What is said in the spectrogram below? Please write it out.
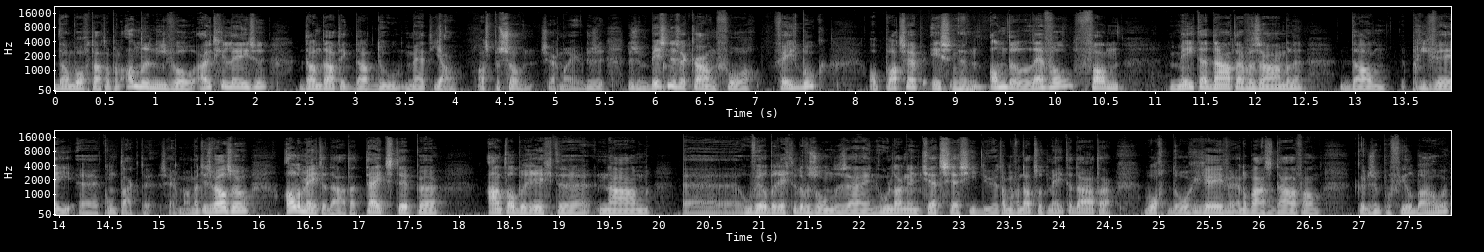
dan wordt dat op een ander niveau uitgelezen dan dat ik dat doe met jou als persoon, zeg maar even. Dus, dus een business account voor Facebook op WhatsApp is mhm. een ander level van metadata verzamelen dan privé eh, contacten, zeg maar. Maar het is wel zo, alle metadata, tijdstippen, aantal berichten, naam, uh, hoeveel berichten er verzonden zijn, hoe lang een chatsessie duurt, allemaal van dat soort metadata wordt doorgegeven en op basis daarvan kunnen ze een profiel bouwen.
